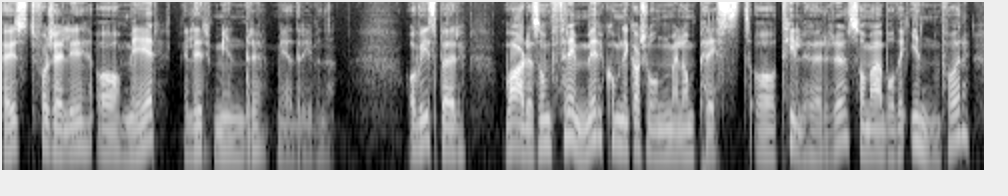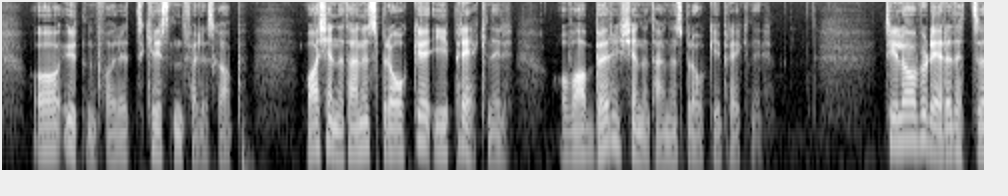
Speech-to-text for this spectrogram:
høyst forskjellig og mer eller mindre meddrivende. Og vi spør, hva er det som fremmer kommunikasjonen mellom prest og tilhørere som er både innenfor og utenfor et kristent fellesskap? Hva kjennetegner språket i prekener, og hva bør kjennetegne språket i prekener? Til å vurdere dette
